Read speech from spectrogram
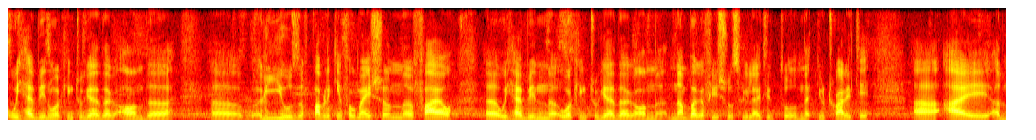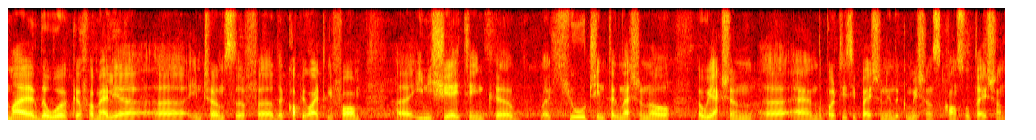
we have been working together on the reuse of public information uh, file. Uh, we have been working together on a number of issues related to net neutrality. Uh, I admire the work of Amelia uh, in terms of uh, the copyright reform, initiating a huge international reaction and participation in the Commission's consultation.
